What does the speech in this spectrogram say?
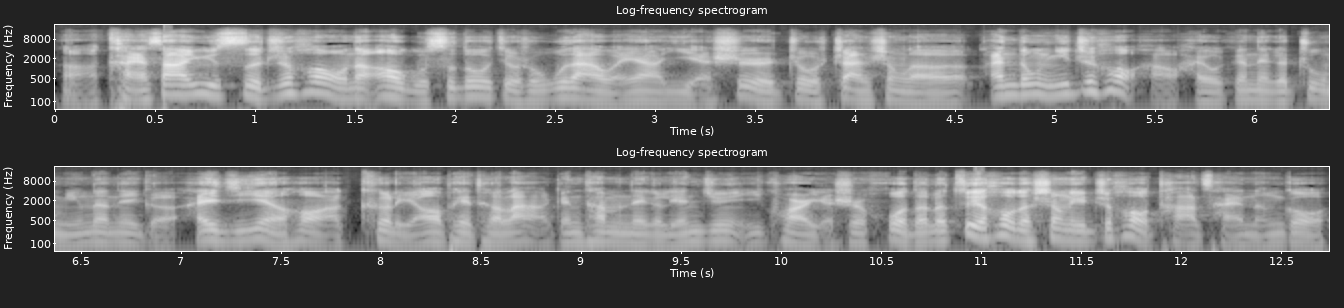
啊。凯撒遇刺之后，那奥古斯都就是屋大维啊，也是就战胜了安东尼之后啊，还有跟那个著名的那个埃及艳后啊克里奥佩特拉跟他们那个联军一块儿，也是获得了最后的胜利之后，他才能够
